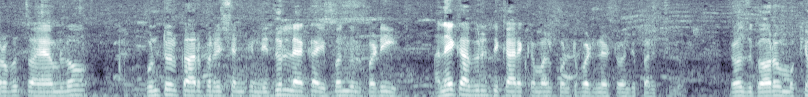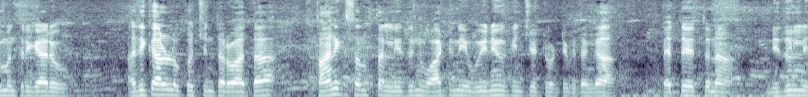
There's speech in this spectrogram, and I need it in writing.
ప్రభుత్వ హయాంలో గుంటూరు కార్పొరేషన్కి నిధులు లేక ఇబ్బందులు పడి అనేక అభివృద్ధి కార్యక్రమాలు కుంటుపడినటువంటి పరిస్థితులు. ఈరోజు గౌరవ ముఖ్యమంత్రి గారు అధికారంలోకి వచ్చిన తర్వాత స్థానిక సంస్థల నిధులను వాటిని వినియోగించేటువంటి విధంగా పెద్ద ఎత్తున నిధుల్ని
